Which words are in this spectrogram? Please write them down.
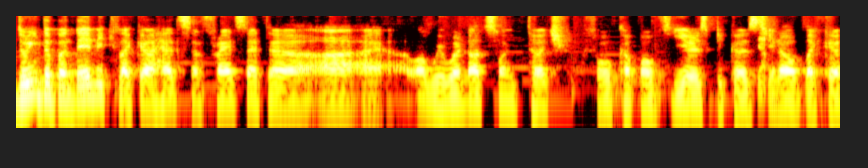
during the pandemic, like I had some friends that uh, I, I, we were not so in touch for a couple of years because yeah. you know like uh,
